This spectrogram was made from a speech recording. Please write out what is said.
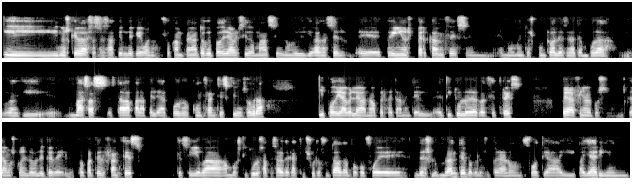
Y nos queda esa sensación de que, bueno, su campeonato que podría haber sido más si no llegan a ser eh, pequeños percances en, en, momentos puntuales de la temporada. Aquí eh, Basas estaba para pelear por, con Franceschi de sobra y podía haberle ganado perfectamente el, el título de RC3 pero al final pues nos quedamos con el doblete de, por parte del francés que se lleva ambos títulos a pesar de que aquí su resultado tampoco fue deslumbrante porque lo superaron Fotia y Payari en,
